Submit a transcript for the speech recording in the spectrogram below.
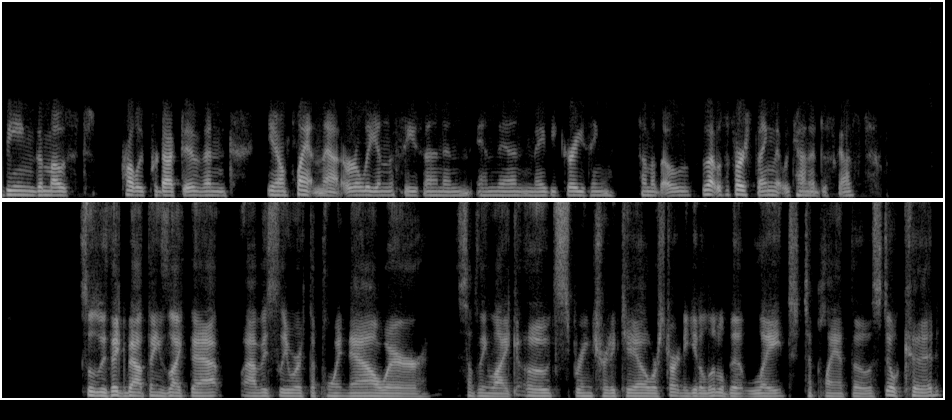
being the most probably productive and you know, planting that early in the season and and then maybe grazing some of those. So that was the first thing that we kind of discussed. So as we think about things like that, obviously we're at the point now where something like oats, spring triticale, we're starting to get a little bit late to plant those. Still could,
